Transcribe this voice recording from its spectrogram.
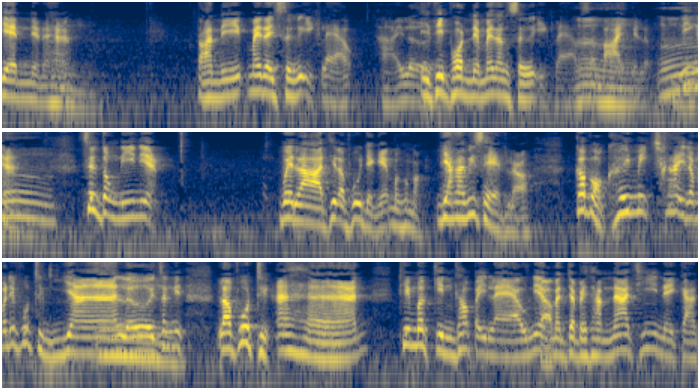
เย็นเนี่ยนะฮะตอนนี้ไม่ได้ซื้ออีกแล้วหายเลยอิทธิพลเนี่ยไม่ต้องซื้ออีกแล้วอืมสบายไปเลยอืมนี่ไงซึ่งตรงนี้เนี่ย เวลาที่เราพูดอย่างเงี้ยบางคนบอกยาพิเศษเหรอ ก็บอกเฮ้ยไม่ใช่เราไม่ได้พูดถึงยาเลยสักนิดเราพูดถึงอาหาร ที่เมื่อกินเข้าไปแล้วเนี่ยครับมันจะไปทำหน้าที่ในการ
